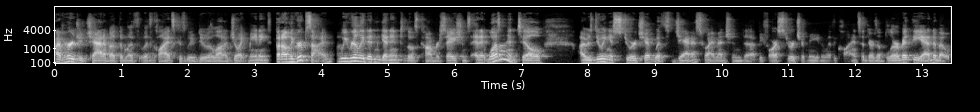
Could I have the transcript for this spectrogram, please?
I've heard you chat about them with, with clients because we do a lot of joint meetings. But on the group side, we really didn't get into those conversations. And it wasn't until I was doing a stewardship with Janice, who I mentioned uh, before, a stewardship meeting with the clients, and there's a blurb at the end about,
